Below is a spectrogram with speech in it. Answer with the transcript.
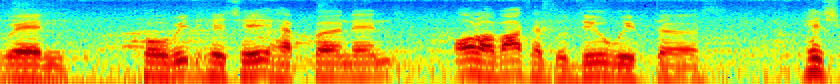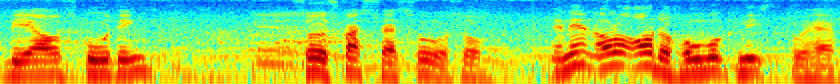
when COVID HA happened, then all of us had to deal with the HBL school thing. So it's quite stressful also. And then all, all the homework needs to have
